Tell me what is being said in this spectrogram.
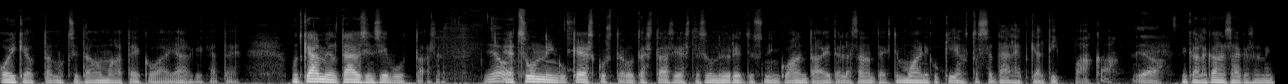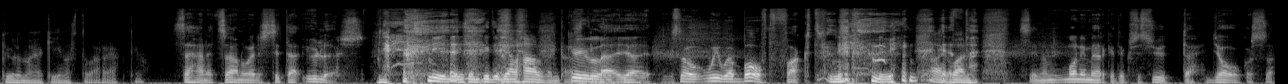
oikeuttanut sitä omaa tekoa jälkikäteen. Mutta Kämil täysin sivuuttaa sen. Että sun niin kuin keskustelu tästä asiasta, sun yritys niin kuin antaa itsellesi anteeksi, niin mua ei niin kuin kiinnosta se tällä hetkellä tippaakaan. Joo. Mikä oli aika kylmä ja kiinnostava reaktio sähän et saanut edes sitä ylös. niin, niin, sen piti vielä halventaa. Kyllä, ja so we were both fucked. niin, niin, aivan. siinä on monimerkityksi syyttä joukossa.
